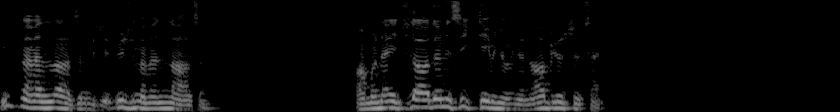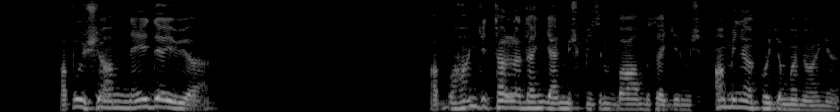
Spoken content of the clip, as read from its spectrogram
Üzmemen lazım bizi. Üzmemen lazım. Amına ecdadını siktiğimin oyunu. Ne yapıyorsun sen? Ha bu uşağım neydi ya? Ha bu hangi tarladan gelmiş bizim bağımıza girmiş? Amına koyduğumun oyunu.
